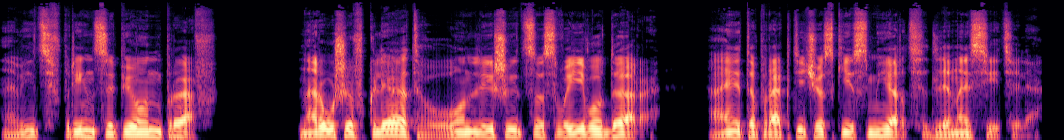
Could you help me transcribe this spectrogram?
А ведь, в принципе, он прав. Нарушив клятву, он лишится своего дара, а это практически смерть для носителя.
